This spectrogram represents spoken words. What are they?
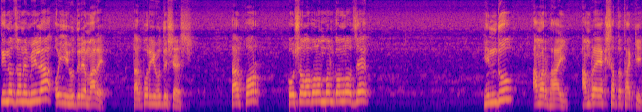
তিনজনে মিলা ওই ইহুদিরে মারে। তারপর ইহুদি শেষ। তারপর কৌশল অবলম্বন করল যে হিন্দু, আমার ভাই, আমরা একসাথে থাকি।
